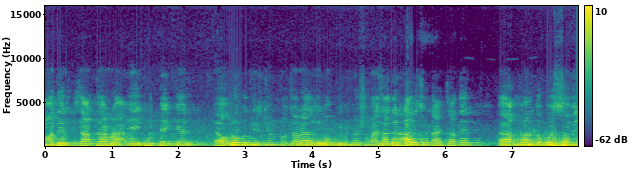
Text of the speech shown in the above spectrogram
আমাদের যারা এই ব্যাংকের অগ্রগতির জন্য যারা এবং বিভিন্ন সময় যাদের আলোচনায়, যাদের আহ, অক্লান্ত পরিশ্রমে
